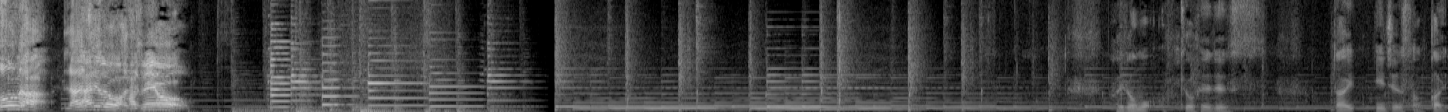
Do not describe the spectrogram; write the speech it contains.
そうだラジオを始めよう。はいどうも京平です。第23回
